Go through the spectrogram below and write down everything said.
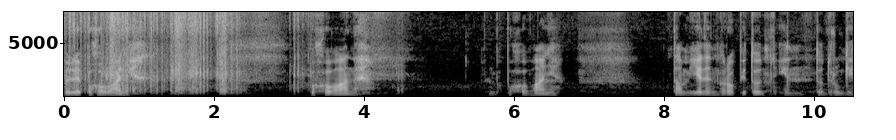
byli pochowani. Pochowane. Albo pochowani. Tam jeden grob i tu, i tu drugi.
